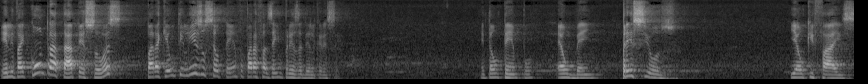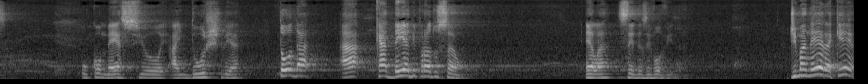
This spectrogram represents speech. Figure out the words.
Ele vai contratar pessoas para que utilize o seu tempo para fazer a empresa dele crescer. Então, tempo é um bem precioso e é o que faz o comércio, a indústria, toda a cadeia de produção ela ser desenvolvida. De maneira que,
